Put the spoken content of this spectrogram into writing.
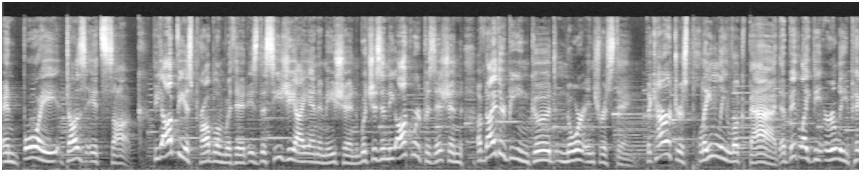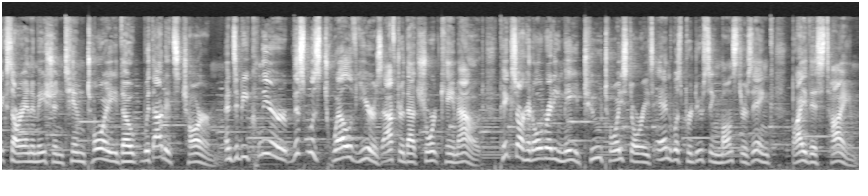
and boy, does it suck. The obvious problem with it is the CGI animation, which is in the awkward position of neither being good nor interesting. The characters plainly look bad, a bit like the early Pixar animation Tin Toy, though without its charm. And to be clear, this was 12 years after that short came out. Pixar had already made two Toy Stories and was producing Monsters Inc. by this time.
